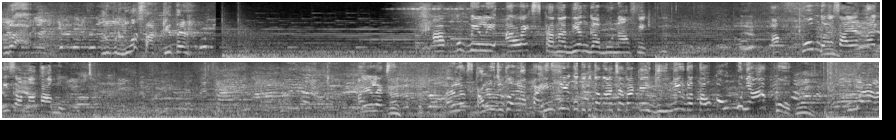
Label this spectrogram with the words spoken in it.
Enggak. Lu berdua sakit ya? Aku pilih Alex karena dia nggak munafik. Iya. Aku nggak sayang Iya, lagi iya, sama iya. kamu. Ayo Lex, ayo Lex, kamu juga ngapain sih ikut-ikutan acara kayak gini? Udah tahu kamu punya aku. Udah, ayo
